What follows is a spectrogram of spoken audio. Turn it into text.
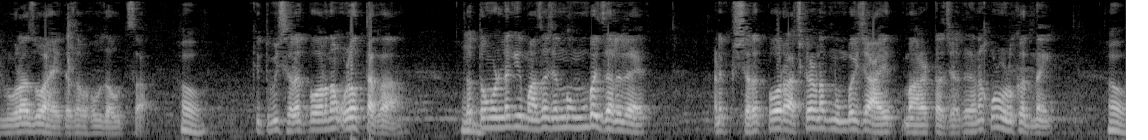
नुरा जो आहे त्याचा भाऊ दाऊदचा हो. की तुम्ही शरद पवारांना ओळखता का? तर तो म्हणला की माझा जन्म मुंबईत झालेला आहे. आणि शरद पवार राजकारणात मुंबईच्या आहेत महाराष्ट्राच्या त्यांना कोण ओळखत नाही? हो.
